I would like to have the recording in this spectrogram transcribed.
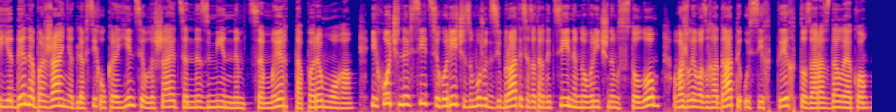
і єдине бажання для всіх українців лишається незмінним це мир та перемога. І хоч не всі цьогоріч зможуть зібратися за традиційним новорічним столом, важливо згадати усіх тих, хто зараз далеко,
